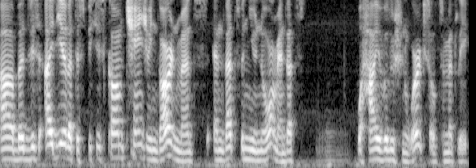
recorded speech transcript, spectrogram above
Uh, but this idea that the species come change the environment, and that's the new norm, and that's how evolution works ultimately.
